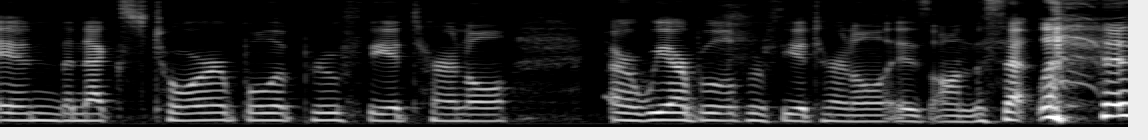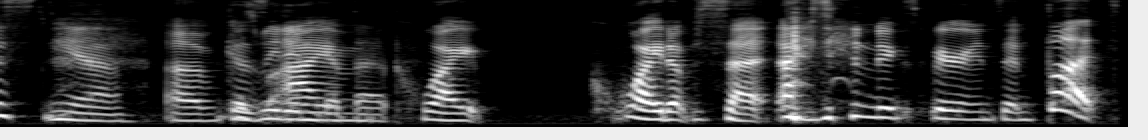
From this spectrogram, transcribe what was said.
In the next tour, Bulletproof the Eternal, or We Are Bulletproof the Eternal is on the set list. Yeah. because we didn't I get am quite quite upset I didn't experience it. But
